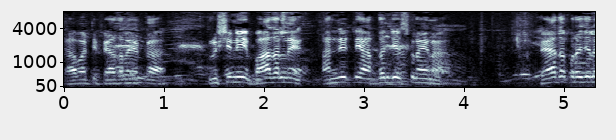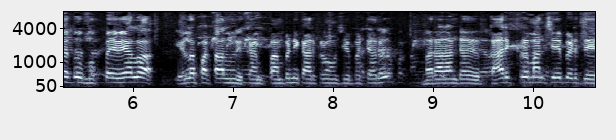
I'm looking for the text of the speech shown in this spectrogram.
కాబట్టి పేదల యొక్క కృషిని బాధల్ని అన్నింటినీ అర్థం చేసుకుని ఆయన పేద ప్రజలకు ముప్పై వేల ఇళ్ళ పట్టాలను పంపిణీ కార్యక్రమం చేపట్టారు. మరి అలాంటి కార్యక్రమాన్ని చేపడితే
